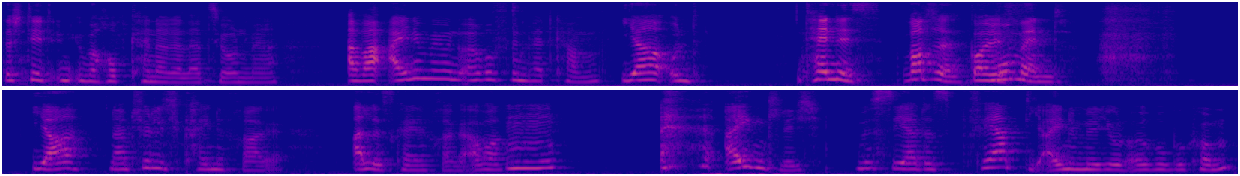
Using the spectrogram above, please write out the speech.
Das steht in überhaupt keiner Relation mehr. Aber eine Million Euro für einen Wettkampf. Ja, und Tennis. warte, Golf. Moment. Ja, natürlich keine Frage. Alles keine Frage. Aber Mhm. eigentlich müsste ja das Pferd die eine Million Euro bekommen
